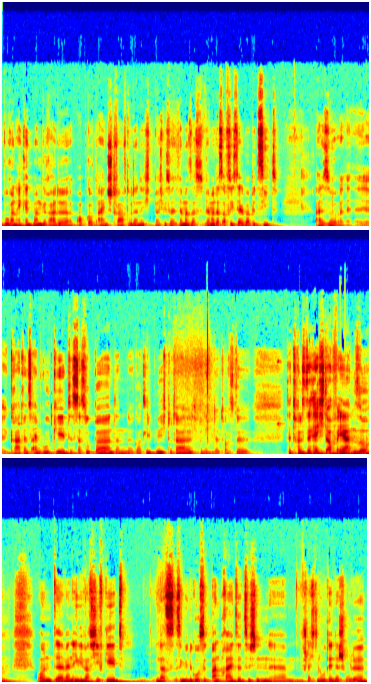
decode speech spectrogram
woran erkennt man gerade, ob Gott einen straft oder nicht? Beispielsweise, wenn man das, wenn man das auf sich selber bezieht. Also äh, gerade wenn es einem gut geht, ist das super, dann äh, Gott liebt mich total, ich bin irgendwie der tollste, der tollste Hecht auf Erden so. Und äh, wenn irgendwie was schief geht, und das ist irgendwie eine große Bandbreite zwischen ähm, schlechte Note in der Schule,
